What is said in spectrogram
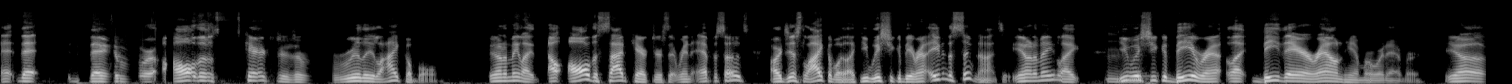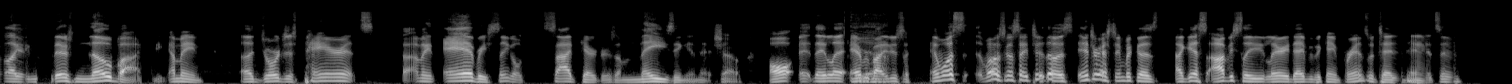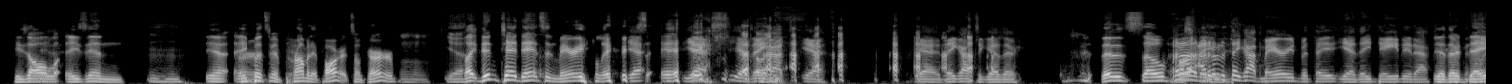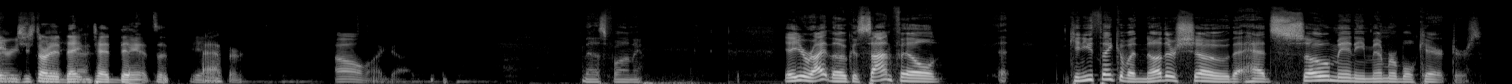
eh, that they were all those characters are really likable. You know what I mean? Like all, all the side characters that were in episodes are just likable. Like you wish you could be around, even the soup Nazi. You know what I mean? Like you Mhm. wish you could be around, like be there around him or whatever. You know, like there's nobody. I mean, uh, George's parents. I mean, every single side character is amazing in that show. All they let everybody do. So, and what's what I was gonna say too, though, is interesting because I guess obviously Larry David became friends with Ted Danson. He's all he's in. Mhm. Yeah, he puts him in yeah. prominent parts on Curb. hmm Yeah. Like, didn't Ted Danson marry Larry? Yeah, Yes, yeah, they got yeah, yeah, they got together. that is so I don't, know, I funny. don't know if they got married, but they yeah they dated after. yeah, they're dating. Larry She started split, yeah. dating Ted Danson Yeah. after. Oh my god. That's funny. Yeah, you're right though, because Seinfeld. Can you think of another show that had so many memorable characters?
